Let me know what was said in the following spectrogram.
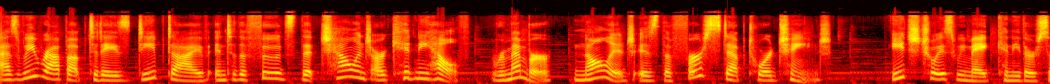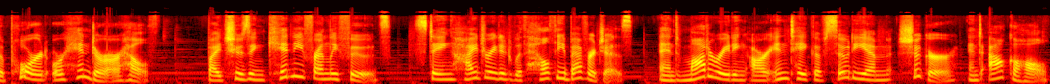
As we wrap up today's deep dive into the foods that challenge our kidney health, remember, knowledge is the first step toward change. Each choice we make can either support or hinder our health. By choosing kidney-friendly foods, staying hydrated with healthy beverages, and moderating our intake of sodium, sugar, and alcohol,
